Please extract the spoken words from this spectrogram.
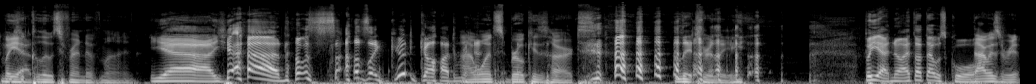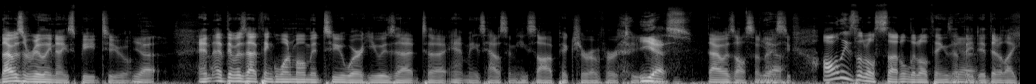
But He's yeah, a close friend of mine. yeah, yeah. That was. I was like, good God, man. I once broke his heart. Literally. But yeah, no, I thought that was cool. That was re- that was a really nice beat too. yeah. And uh, there was I think one moment too where he was at uh, Aunt May's house and he saw a picture of her too. Yes. That was also nice Yeah. too. All these little subtle little things that Yeah. they did, they're like,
